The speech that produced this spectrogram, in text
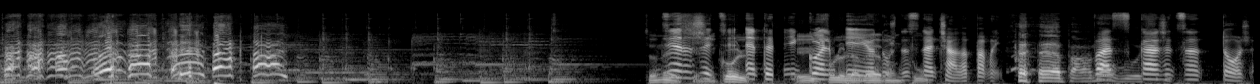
Держите, это Николь, и ее нужно сначала помыть. Вас, кажется, тоже.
